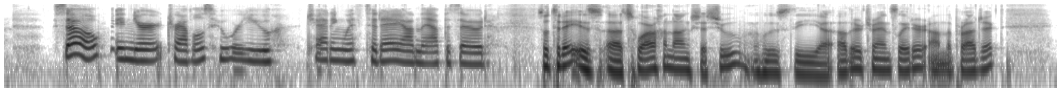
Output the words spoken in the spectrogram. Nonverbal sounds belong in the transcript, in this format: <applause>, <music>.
So, in your travels, who were you chatting with today on the episode? So today is uh, Swar Hanang Sheshu, who's the uh, other translator on the project.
